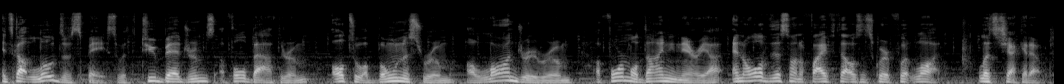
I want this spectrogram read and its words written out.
It's got loads of space with two bedrooms, a full bathroom, also a bonus room, a laundry room, a formal dining area, and all of this on a 5,000 square foot lot. Let's check it out.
